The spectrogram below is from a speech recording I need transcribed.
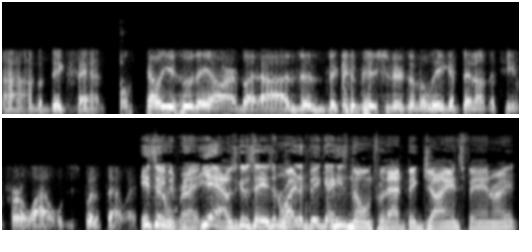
uh, I'm a big fan. I won't tell you who they are, but uh, the the commissioners of the league have been on the team for a while. We'll just put it that way. Isn't David Wright? Yeah, I was going to say, isn't Wright a big guy? He's known for that. Big Giants fan, right?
